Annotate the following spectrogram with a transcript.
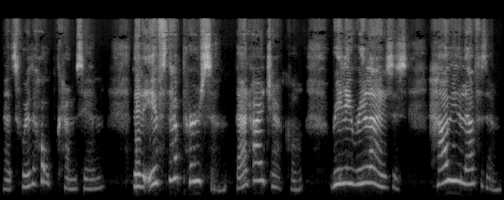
that's where the hope comes in. That if that person, that hijackal, really realizes how you love them,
